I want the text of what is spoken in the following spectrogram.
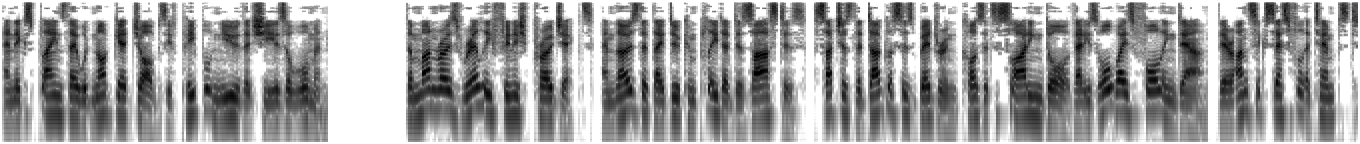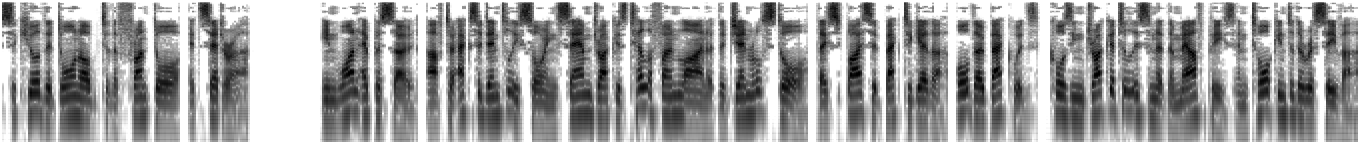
and explains they would not get jobs if people knew that she is a woman. The Monroes rarely finish projects, and those that they do complete are disasters, such as the Douglases' bedroom closet's sliding door that is always falling down, their unsuccessful attempts to secure the doorknob to the front door, etc. In one episode, after accidentally sawing Sam Drucker's telephone line at the general store, they splice it back together, although backwards, causing Drucker to listen at the mouthpiece and talk into the receiver.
